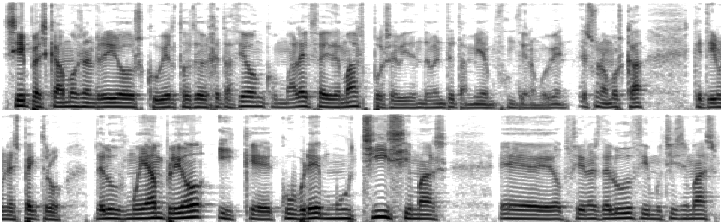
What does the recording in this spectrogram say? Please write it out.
Si pescamos en ríos cubiertos de vegetación, con maleza y demás, pues evidentemente también funciona muy bien. Es una mosca que tiene un espectro de luz muy amplio y que cubre muchísimas eh, opciones de luz y muchísimas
